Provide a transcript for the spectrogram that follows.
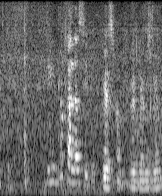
ఓకే. దీంట్లో కలర్స్ ఇవి. Yes ma'am red and green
